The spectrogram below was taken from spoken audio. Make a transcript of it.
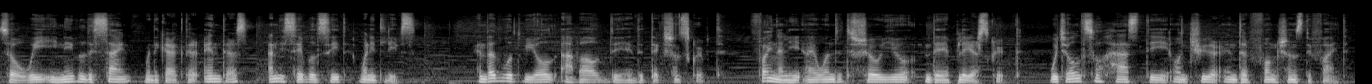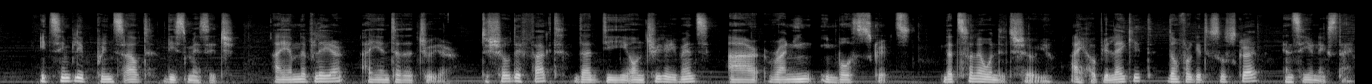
So we enable the sign when the character enters and disables it when it leaves. And that would be all about the detection script. Finally, I wanted to show you the player script, which also has the onTrigger enter functions defined. It simply prints out this message. I am the player, I enter the trigger, to show the fact that the onTrigger events are running in both scripts. That's all I wanted to show you. I hope you like it, don't forget to subscribe and see you next time.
